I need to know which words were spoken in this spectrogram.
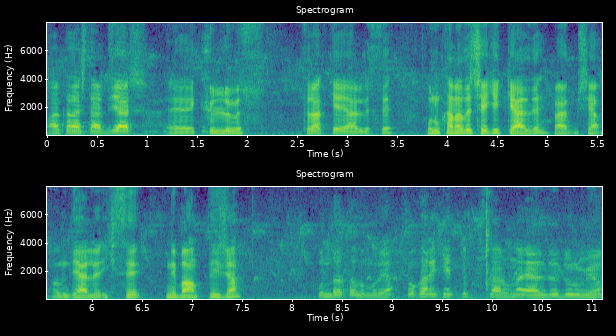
Arkadaşlar diğer e, küllümüz Trakya yerlisi. Bunun kanadı çekik geldi. Ben bir şey yapmadım. Diğerleri ikisini bantlayacağım. Bunu da atalım buraya. Çok hareketli kuşlar bunlar. Elde durmuyor.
